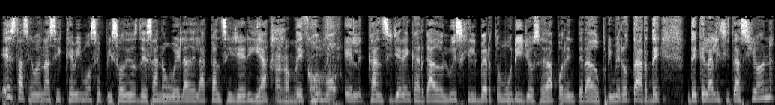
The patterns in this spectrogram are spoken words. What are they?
esta semana sí que vimos episodios de esa novela de la Cancillería, Hágame de el cómo el canciller encargado Luis Gilberto Murillo se da por enterado primero tarde de que la licitación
